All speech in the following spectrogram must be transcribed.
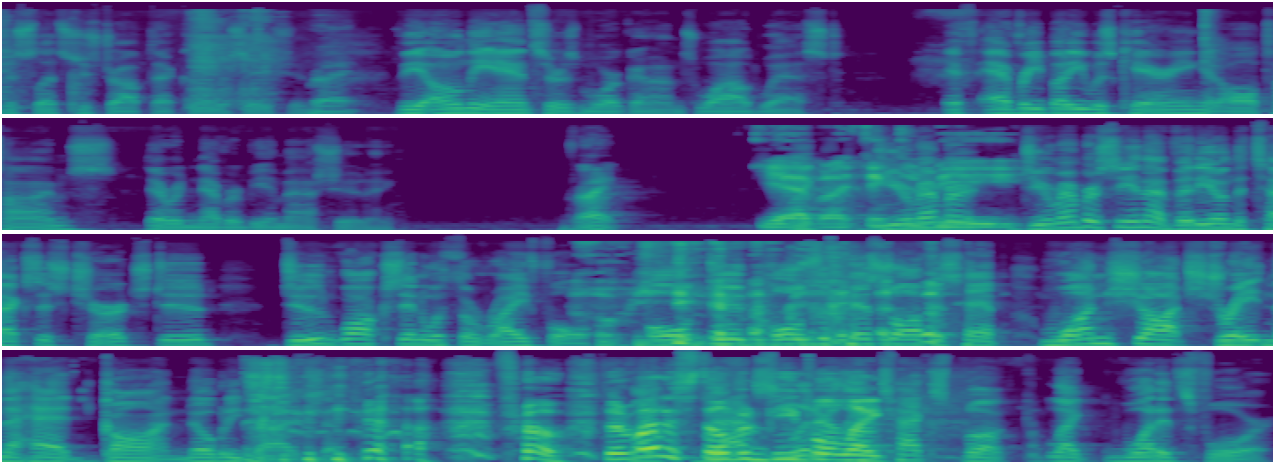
just let's just drop that conversation. Right. The only answer is more guns. Wild West. If everybody was carrying at all times, there would never be a mass shooting. Right. yeah, Like, but I think do you remember? be. Do you remember seeing that video in the Texas church, dude? Dude walks in with the rifle. Oh, Old dude pulls the pistol off his hip. One shot straight in the head. Gone. Nobody died except him. Bro, there Like, might have still been people like textbook, like what it's for.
